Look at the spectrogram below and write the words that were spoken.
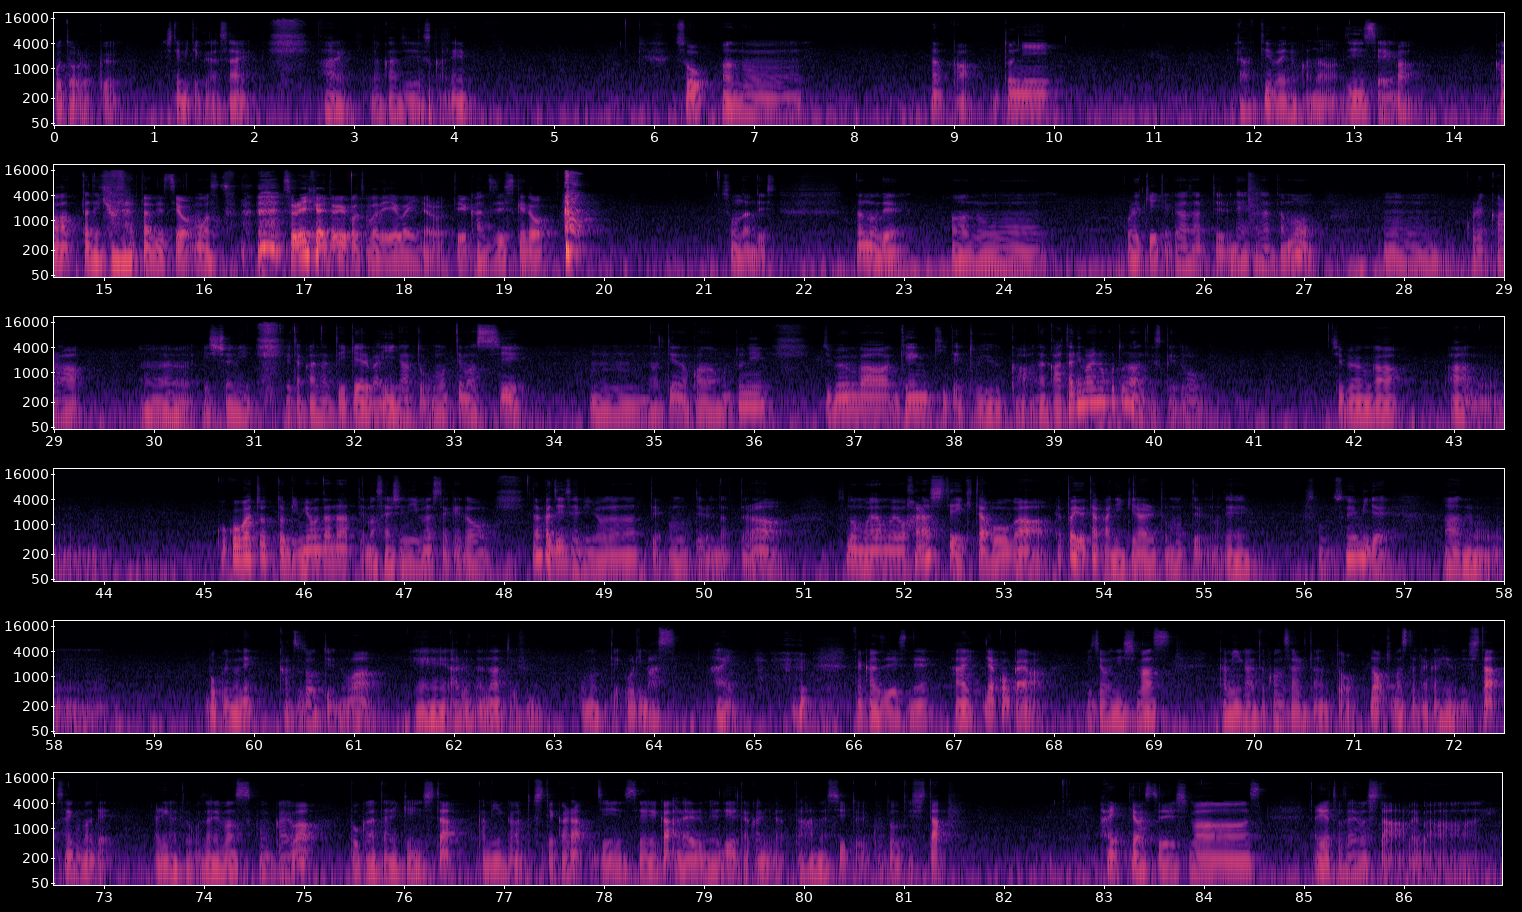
ご登録してみてください。はい。そんな感じですかね。そうあのー、なんか本当になんて言えばいいのかな。人生が変わった出来事だったんですよ。もう それ以外どういう言葉で言えばいいんだろうっていう感じですけど。そうなんです。なのであのー、これ聞いてくださってるねあなたもうんこれからうん一緒に豊かになっていければいいなと思ってますしうん何て言うのかな。本当に自分が元気でというかなんか当たり前のことなんですけど自分があのここがちょっと微妙だなって、まあ、最初に言いましたけどなんか人生微妙だなって思ってるんだったらそのモヤモヤを晴らしていきた方がやっぱり豊かに生きられると思ってるのでそうそういう意味であの僕のね活動っていうのは、えー、あるんだなというふうに思っております。はい。な感じですね。はい。じゃあ今回は以上にします。カミングアウトコンサルタントの増田貴弘でした。最後までありがとうございます。今回は僕が体験したカミングアウトしてから人生があらゆる面で豊かになった話ということでした。はいでは失礼します。ありがとうございました。バイバイ。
